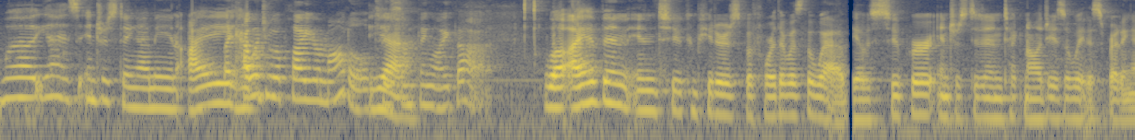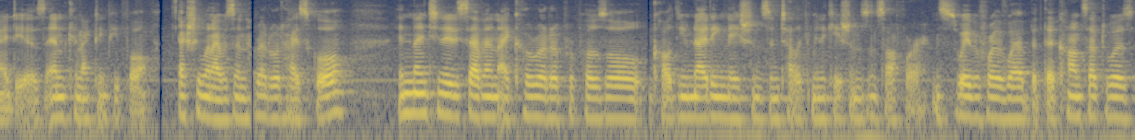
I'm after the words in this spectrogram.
well, yeah, it's interesting. I mean, I like how would you apply your model to yeah. something like that? Well, I have been into computers before there was the web. I was super interested in technology as a way to spreading ideas and connecting people. Actually, when I was in Redwood High School, in 1987, I co wrote a proposal called Uniting Nations in Telecommunications and Software. This is way before the web, but the concept was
